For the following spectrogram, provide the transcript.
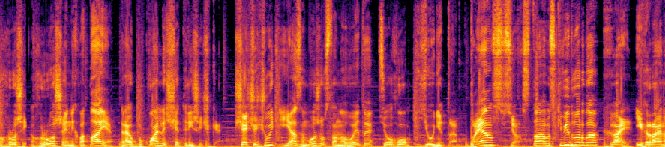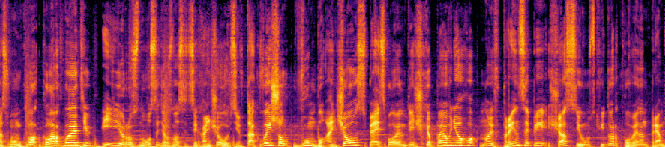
грошей. Грошей не вистачає. Треба буквально ще трішечки. Ще чуть-чуть, і я зможу встановити цього юніта. Бемс, все, ставимо Сквідварда. Хай іграє на своєму кла- кларнеті і розносить, розносить цих анчоусів. Так, вийшов Вумбо Анчоус, 5,5 тисяч хп в нього. Ну і в принципі, зараз йому Сквідвард повинен прям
